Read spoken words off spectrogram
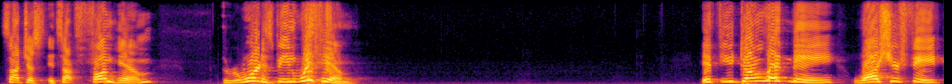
It's not just, it's not from Him. The reward is being with Him. If you don't let me wash your feet,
